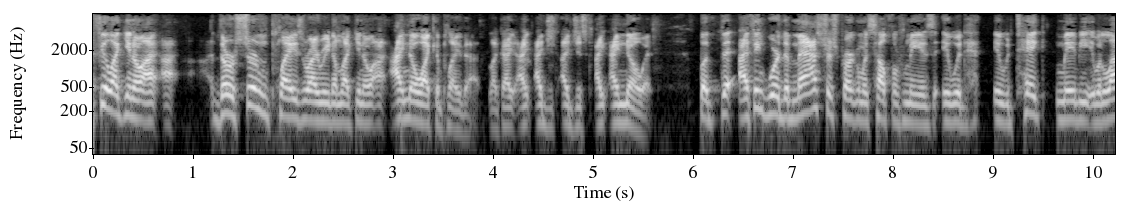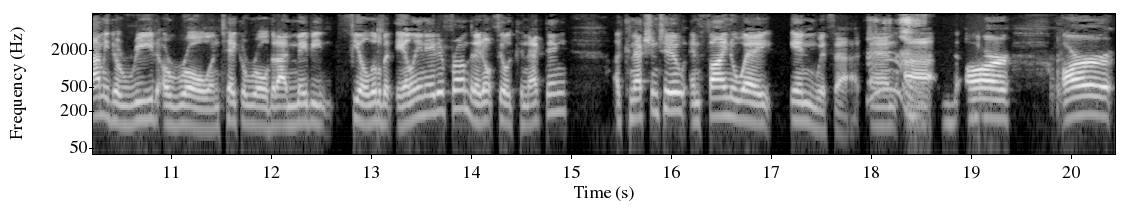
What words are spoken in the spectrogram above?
feel like you know, I, I there are certain plays where I read, I'm like, you know, I, I know I can play that. Like, I, I, I just, I just, I, I know it. But the, I think where the master's program was helpful for me is it would, it would take maybe it would allow me to read a role and take a role that I maybe feel a little bit alienated from, that I don't feel connecting, a connection to, and find a way in with that. And ah. uh, our, our,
